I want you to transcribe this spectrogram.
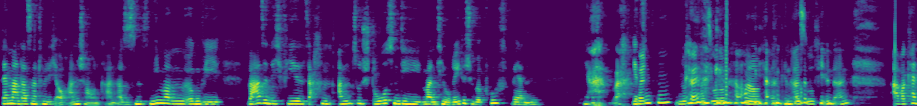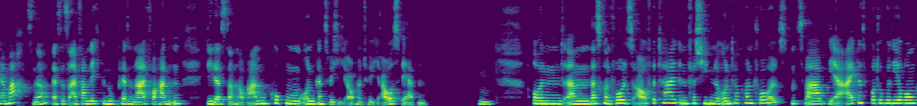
wenn man das natürlich auch anschauen kann. Also es nützt niemandem irgendwie wahnsinnig viel Sachen anzustoßen, die man theoretisch überprüft werden. Ja, ach, jetzt könnten. Ne? Können, also, genau, ja, ja genau. Also, vielen Dank. Aber keiner macht's, ne? Es ist einfach nicht genug Personal vorhanden, die das dann auch angucken und ganz wichtig auch natürlich auswerten. Hm. Und ähm, das Control ist aufgeteilt in verschiedene Untercontrols, und zwar die Ereignisprotokollierung.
